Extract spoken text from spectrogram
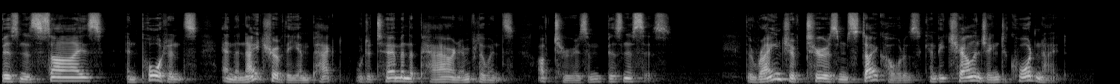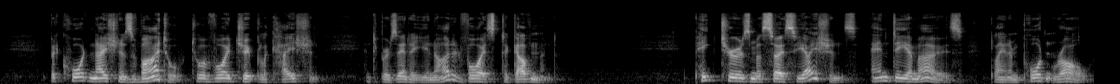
Business size, importance and the nature of the impact will determine the power and influence of tourism businesses. The range of tourism stakeholders can be challenging to coordinate, but coordination is vital to avoid duplication and to present a united voice to government. Peak tourism associations and DMOs play an important role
